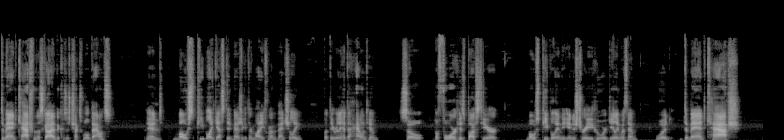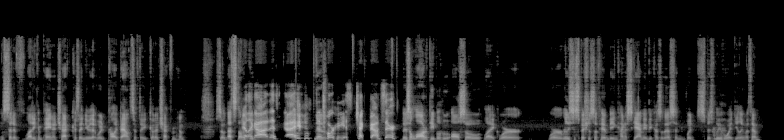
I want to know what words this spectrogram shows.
demand cash from this guy because his checks will bounce. And most people, I guess, did manage to get their money from him eventually, but they really had to hound him. So before his bust here, most people in the industry who were dealing with him would demand cash instead of letting him pay in a check because they knew that would probably bounce if they got a check from him. So that's not. You're like, good... ah, this guy, notorious check bouncer. There's a lot of people who also like were were really suspicious of him being kind of scammy because of this and would specifically Mhm. avoid dealing with him.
